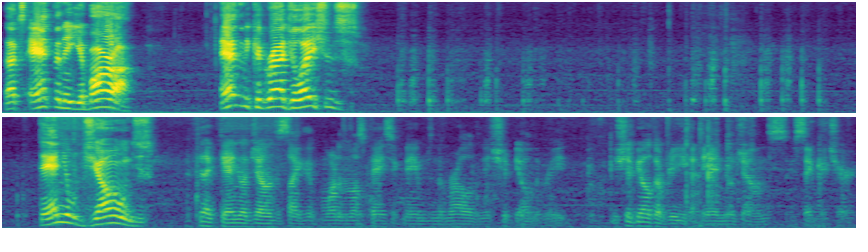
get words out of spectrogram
That's Anthony Ybarra. Anthony, congratulations. Daniel Jones. I feel like Daniel Jones is like one of the most basic names in the world, and you should be able to read. You should be able to read a Daniel Jones signature.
